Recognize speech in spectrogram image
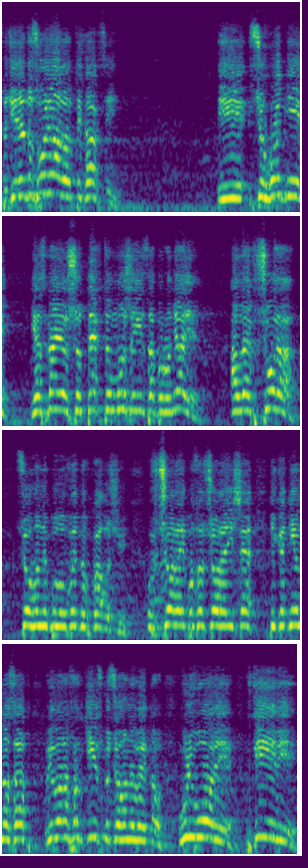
тоді не дозволяло тих акцій. І сьогодні я знаю, що дехто може і забороняє, але вчора цього не було видно в Калуші. Вчора і позавчора, і ще кілька днів назад в Івано-Франківську цього не видно, у Львові, в Києві.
